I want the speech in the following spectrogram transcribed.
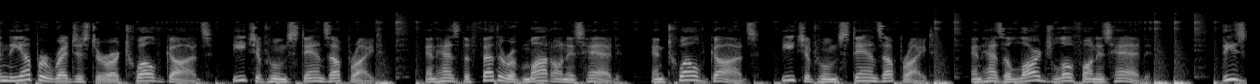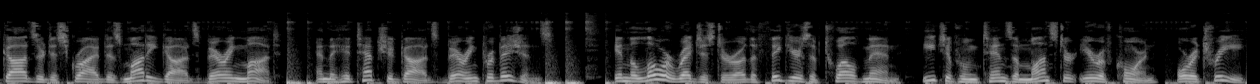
In the upper register are twelve gods, each of whom stands upright, and has the feather of Mot on his head, and twelve gods, each of whom stands upright, and has a large loaf on his head. These gods are described as Moti gods bearing Mot, and the Hitepsha gods bearing provisions. In the lower register are the figures of twelve men, each of whom tends a monster ear of corn, or a tree,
